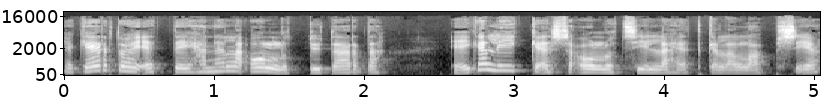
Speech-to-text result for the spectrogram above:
ja kertoi, ettei hänellä ollut tytärtä, eikä liikkeessä ollut sillä hetkellä lapsia.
